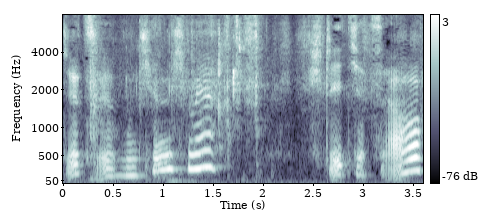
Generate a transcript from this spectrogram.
Jetzt ihr Hündchen nicht mehr. Steht jetzt auf.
